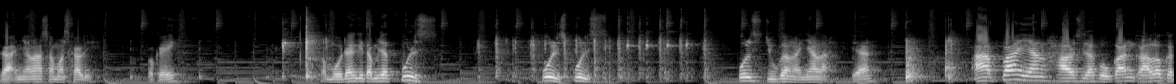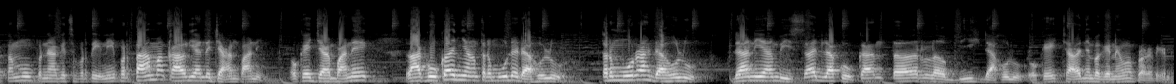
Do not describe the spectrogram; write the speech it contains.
Nggak nyala sama sekali. Oke. Kemudian kita pencet pulse. Pulse, pulse. Pulse juga nggak nyala, ya. Apa yang harus dilakukan kalau ketemu penyakit seperti ini? Pertama kali Anda jangan panik. Oke, jangan panik. Lakukan yang termudah dahulu, termurah dahulu, dan yang bisa dilakukan terlebih dahulu. Oke, caranya bagaimana? Perhatikan.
